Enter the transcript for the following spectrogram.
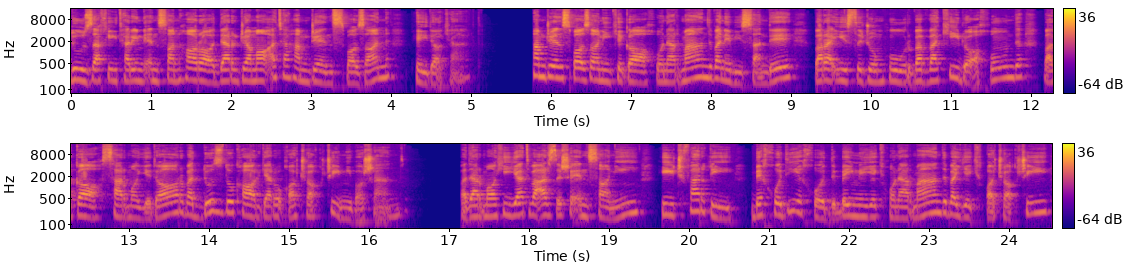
دوزخی ترین انسانها را در جماعت همجنس بازان پیدا کرد همجنس بازانی که گاه هنرمند و نویسنده و رئیس جمهور و وکیل و آخوند و گاه سرمایهدار و دزد و کارگر و قاچاقچی می باشند. و در ماهیت و ارزش انسانی هیچ فرقی به خودی خود بین یک هنرمند و یک قاچاقچی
